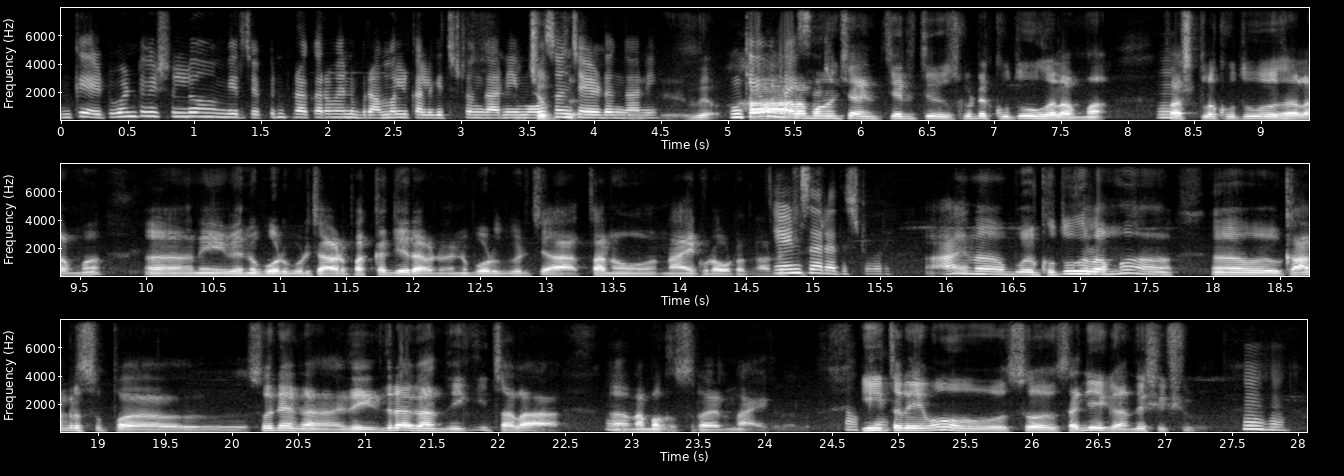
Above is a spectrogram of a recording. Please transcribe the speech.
ఇంకా ఎటువంటి విషయంలో మీరు చెప్పిన ప్రకారమైన భ్రమలు కలిగించడం గానీ మోసం. చేయడం గానీ ఆరంభం? నుంచి ఆయన చరిత్ర చూసుకుంటే కుతూహలమ్మ. ఫస్ట్లో కుతూహలమ్మ అని వెన్నుపోటు పొడిచి ఆవిడ పక్క చేరి ఆవిడ వెన్నుపోటు పొడిచి తను నాయకుడు అవటం కాదు ఏంటి సార్ అది స్టోరీ ఆయన కుతూహలమ్మ కాంగ్రెస్ సోనియా గా- ఇది ఇందిరాగాంధీకి చాలా నమ్మకస్తురాయన నాయకురాలు ఈతనేమో సంజయ్ గాంధీ శిష్యుడు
